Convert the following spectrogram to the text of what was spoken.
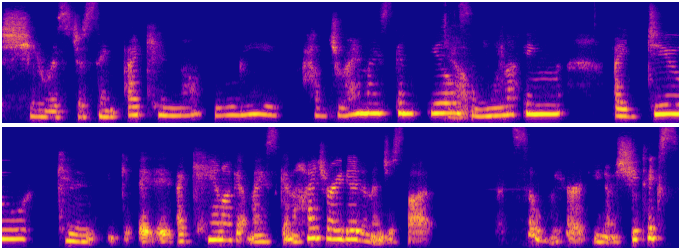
she was just saying, I cannot believe how dry my skin feels Yeah. and nothing I do can, it, it, I cannot get my skin hydrated. And then just thought, that's so weird. You know, she takes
